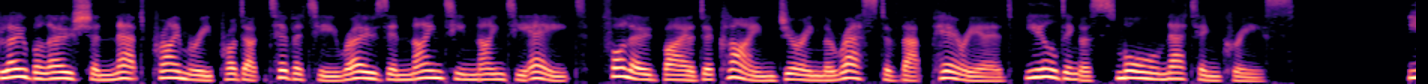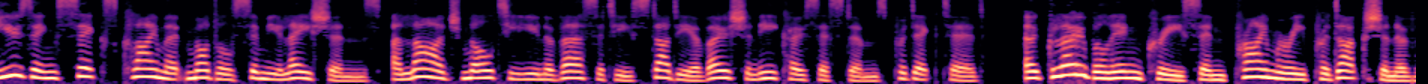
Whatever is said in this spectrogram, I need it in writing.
global ocean net primary productivity rose in 1998, followed by a decline during the rest of that period, yielding a small net increase. Using six climate model simulations, a large multi-university study of ocean ecosystems predicted a global increase in primary production of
